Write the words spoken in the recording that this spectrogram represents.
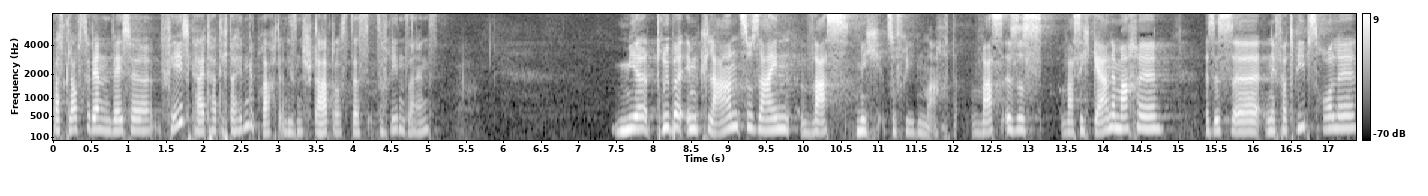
Was glaubst du denn, welche Fähigkeit hat dich dahin gebracht in diesen Status des Zufriedenseins? Mir darüber im Klaren zu sein, was mich zufrieden macht. Was ist es, was ich gerne mache? Es ist äh, eine Vertriebsrolle,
